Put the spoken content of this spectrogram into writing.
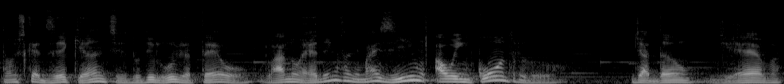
Então isso quer dizer que antes do dilúvio, até o, lá no Éden, os animais iam ao encontro do, de Adão, de Eva,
